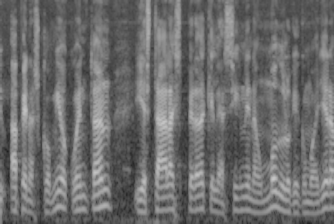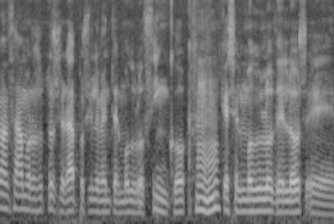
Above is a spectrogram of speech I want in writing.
y apenas comió, cuentan, y está a la espera de que le asignen a un módulo que, como ayer avanzábamos nosotros, será posiblemente el módulo 5, Ujú. que es el módulo de los eh,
